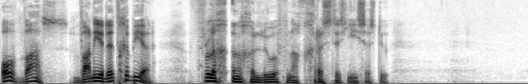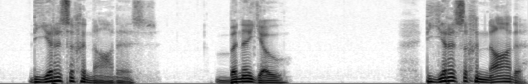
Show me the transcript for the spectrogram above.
of was. Wanneer dit gebeur, vlug in geloof na Christus Jesus toe. Die Here se genade is binne jou. Die Here se genade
